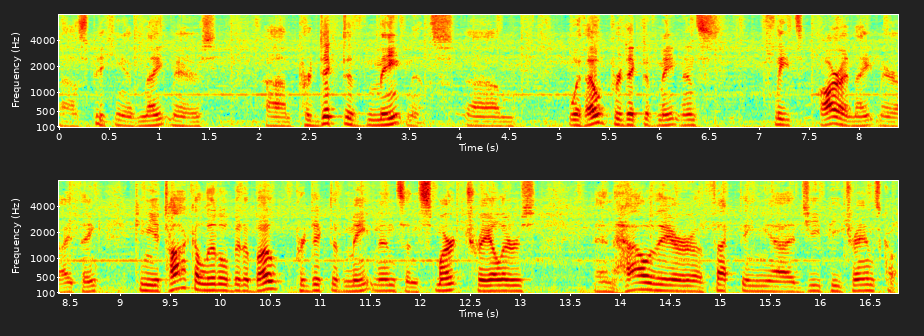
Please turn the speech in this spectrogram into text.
Uh, speaking of nightmares, um, predictive maintenance. Um, without predictive maintenance, fleets are a nightmare, I think. Can you talk a little bit about predictive maintenance and smart trailers and how they are affecting uh, GP Transco?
